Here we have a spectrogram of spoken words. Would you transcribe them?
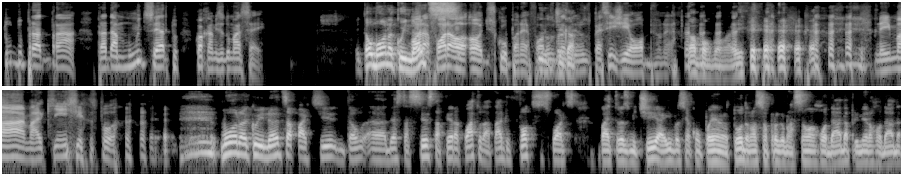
tudo para dar muito certo com a camisa do Marseille. Então, Mônaco e Nantes... Fora, fora ó, ó, desculpa, né? Fora os brasileiros do PSG, óbvio, né? Tá bom, bom. Aí... Neymar, Marquinhos, pô. Mônaco e Nantes a partir, então, uh, desta sexta-feira, quatro da tarde, o Fox Sports vai transmitir, aí você acompanha toda a nossa programação, a rodada, a primeira rodada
